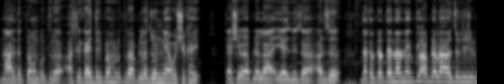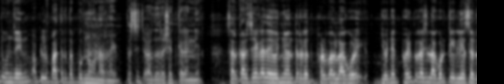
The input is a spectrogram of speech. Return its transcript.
नाहरकत प्रमाणपत्र असले काहीतरी प्रमाणपत्र आपल्याला जोडणे आवश्यक आहे. त्याशिवाय आपल्याला या योजनेचा अर्ज दाखल करता येणार नाही किंवा आपल्याला अर्ज रिजेक्ट होऊन जाईल आपल्याला पात्रता पूर्ण होणार नाही. तसेच अर्जाला शेतकऱ्यांनी सरकारच्या एखाद्या योजनेअंतर्गत फळबाग लागवड योजनेत फळपिकाची लागवड केली असेल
